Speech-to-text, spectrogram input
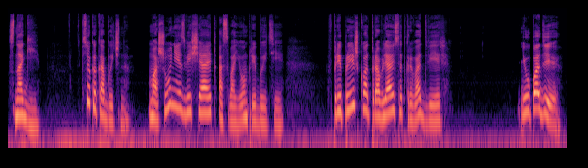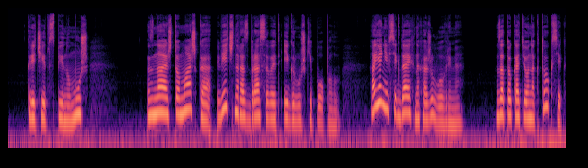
с ноги. Все как обычно. Машуня извещает о своем прибытии. В припрыжку отправляюсь открывать дверь. «Не упади!» — кричит в спину муж, зная, что Машка вечно разбрасывает игрушки по полу, а я не всегда их нахожу вовремя. Зато котенок Токсик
